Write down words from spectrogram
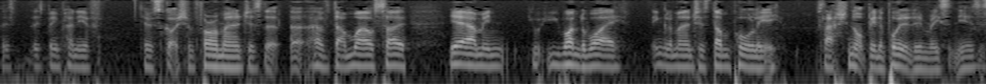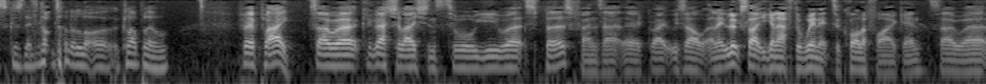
there's there's been plenty of you know, Scottish and foreign managers that uh, have done well. So, yeah, I mean, you, you wonder why England managers done poorly slash not been appointed in recent years. It's because they've not done a lot at the club level. Fair play. So, uh, congratulations to all you uh, Spurs fans out there. Great result. And it looks like you're going to have to win it to qualify again. So, uh,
